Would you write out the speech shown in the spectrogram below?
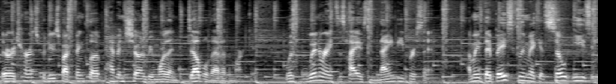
The returns produced by FinClub have been shown to be more than double that of the market, with win rates as high as 90%. I mean, they basically make it so easy.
